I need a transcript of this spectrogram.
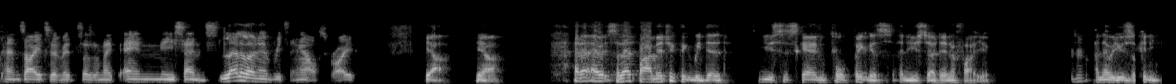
pens item it doesn't make any sense let alone everything else right yeah, yeah. And uh, so that biometric thing we did, used to scan four fingers and used to identify you. Mm-hmm. And they would use any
